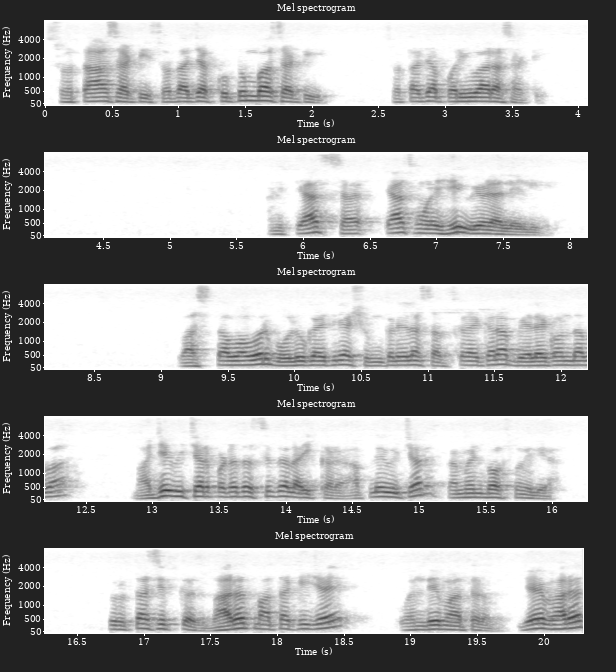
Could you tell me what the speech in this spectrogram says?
स्वतःसाठी स्वतःच्या कुटुंबासाठी स्वतःच्या परिवारासाठी. आणि त्याच त्याचमुळे ही वेळ आलेली. आहे वास्तवावर बोलू काहीतरी या शृंखलेला सबस्क्राईब करा बेल आयकॉन दाबा. माझे विचार पटत असतील तर लाईक करा. आपले विचार कमेंट बॉक्समध्ये लिहा. तुर्तास इतकंच भारत माता की जय. वंदे मातरम. जय भारत.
